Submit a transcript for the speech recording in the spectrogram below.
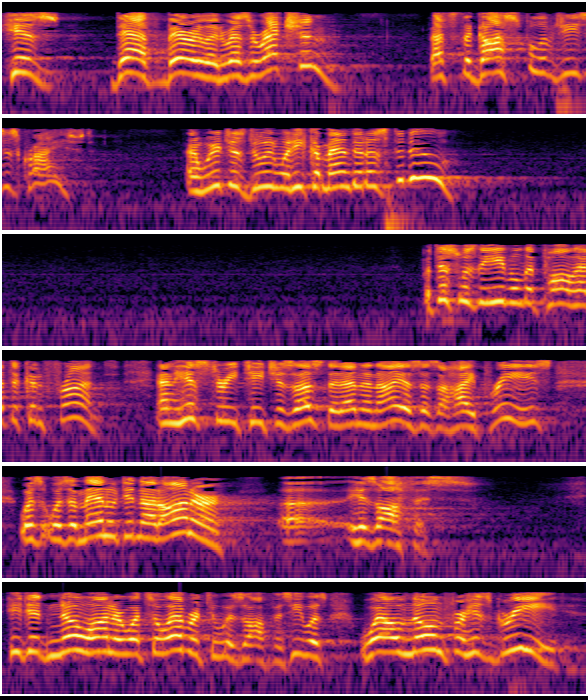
His death, burial, and resurrection. That's the gospel of Jesus Christ. And we're just doing what He commanded us to do. But this was the evil that Paul had to confront. And history teaches us that Ananias, as a high priest, was, was a man who did not honor uh, his office. He did no honor whatsoever to his office. He was well known for his greed.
